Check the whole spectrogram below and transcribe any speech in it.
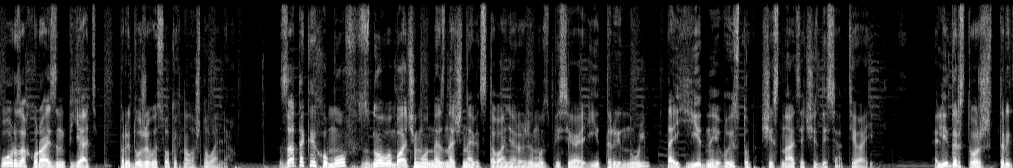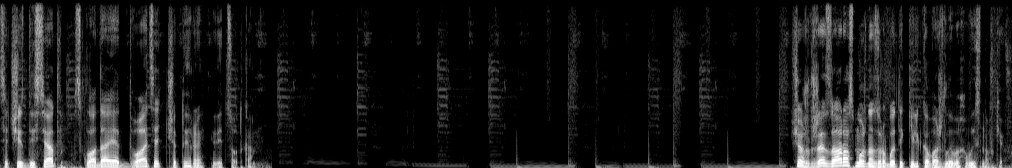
Forza Horizon 5 при дуже високих налаштуваннях. За таких умов знову бачимо незначне відставання режиму з PCIe 3.0 та гідний виступ 1660 Ti. Лідерство ж 3060 складає 24%. Що ж, вже зараз можна зробити кілька важливих висновків.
